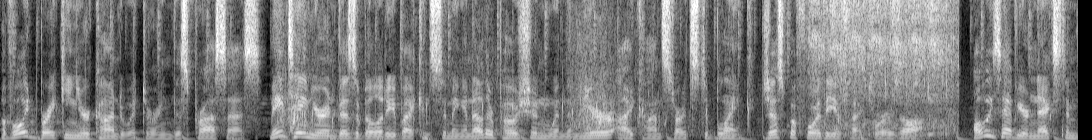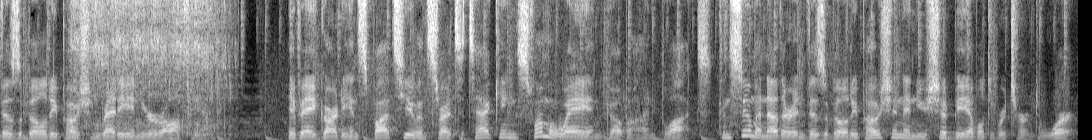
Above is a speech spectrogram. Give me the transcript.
Avoid breaking your conduit during this process process. Maintain your invisibility by consuming another potion when the mirror icon starts to blink, just before the effect wears off. Always have your next invisibility potion ready in your offhand. If a guardian spots you and starts attacking, swim away and go behind blocks. Consume another invisibility potion and you should be able to return to work.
